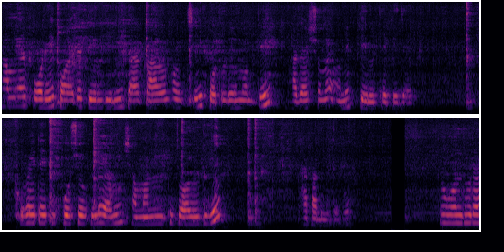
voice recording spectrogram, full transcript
আমি আর পরে কড়াইতে তেল দিইনি, তার কারণ হচ্ছে পটলের মধ্যে ভাজার সময় অনেক তেল থেকে যায়। এবার এটা একটু কষে উঠলে আমি সামান্য একটু জল দিয়ে ঢাকা দিয়ে দেবো। তো বন্ধুরা,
